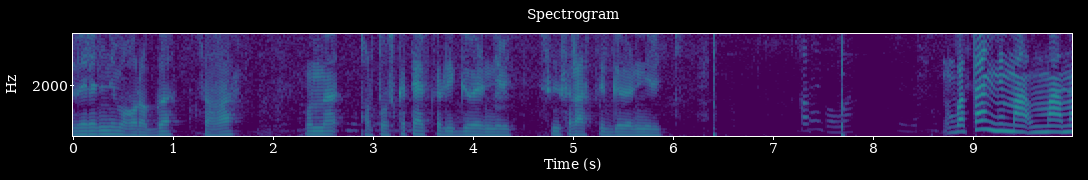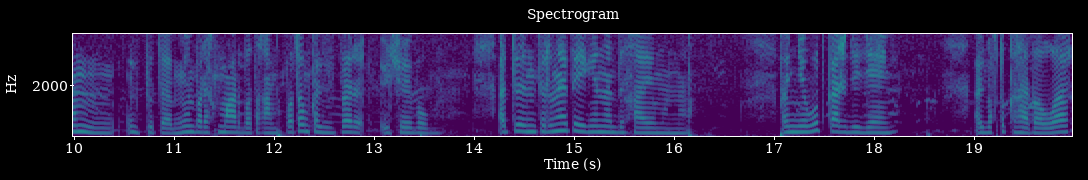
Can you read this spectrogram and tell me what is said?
веренне мағырағға саға. Мұнна растыр гөверіне бит. Батан мен мамам ыпыта, мен барах мар батагам. Потом кальбипер учой был. От интернета я не отдыхаю. Они вот каждый день. Альбахту кахаталар.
